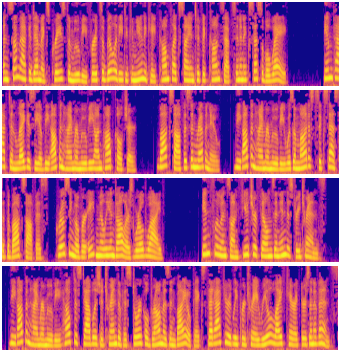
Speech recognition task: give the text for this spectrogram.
and some academics praised the movie for its ability to communicate complex scientific concepts in an accessible way. Impact and legacy of the Oppenheimer movie on pop culture. Box office and revenue. The Oppenheimer movie was a modest success at the box office, grossing over $8 million worldwide. Influence on future films and industry trends. The Oppenheimer movie helped establish a trend of historical dramas and biopics that accurately portray real-life characters and events.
